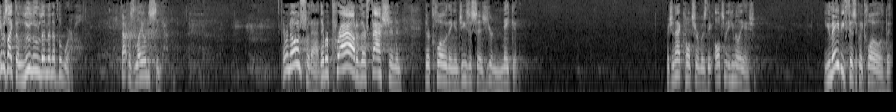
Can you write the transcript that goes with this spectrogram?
it was like the Lululemon of the world. That was Laodicea. They were known for that. They were proud of their fashion and their clothing. And Jesus says, You're naked. Which in that culture was the ultimate humiliation. You may be physically clothed, but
